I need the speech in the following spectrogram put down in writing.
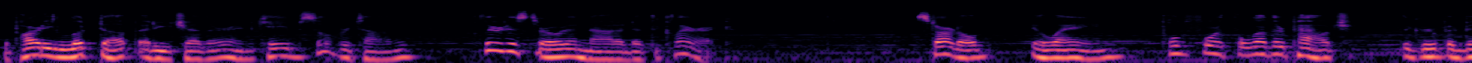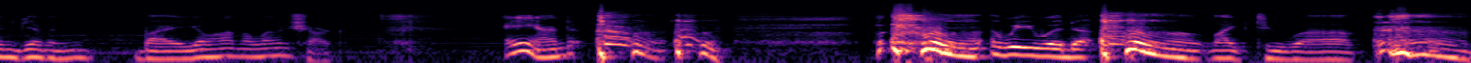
The party looked up at each other, and Cabe Silvertongue cleared his throat and nodded at the cleric. Startled, Elaine pulled forth the leather pouch the group had been given by Johann the Loan Shark. And we would like to uh,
